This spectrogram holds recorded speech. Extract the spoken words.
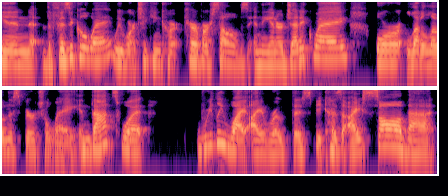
in the physical way. We weren't taking care of ourselves in the energetic way or let alone the spiritual way. And that's what really why I wrote this because I saw that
